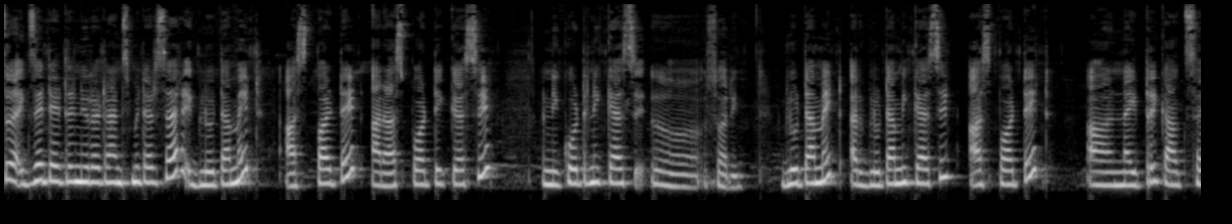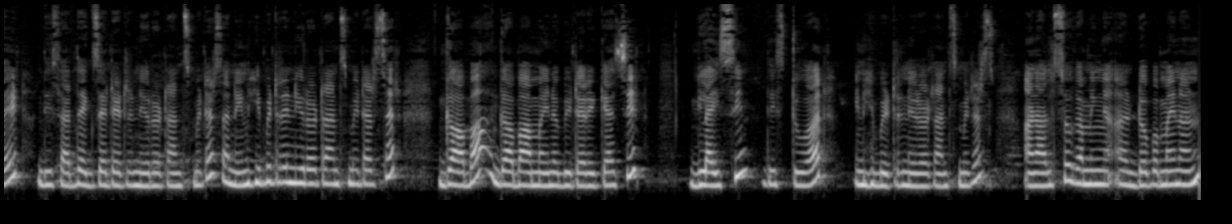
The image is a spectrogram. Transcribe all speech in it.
సో ఎగ్జైటేటరీ న్యూరో ట్రాన్స్మిటర్స్ ఆర్ గ్లూటామేట్ ఆస్పార్టేట్ ఆర్ ఆస్పార్టిక్ యాసిడ్ nicotinic acid uh, sorry glutamate or glutamic acid aspartate uh, nitric oxide these are the excitatory neurotransmitters and inhibitory neurotransmitters are GABA GABA aminobutyric acid glycine these two are inhibitory neurotransmitters and also coming uh, dopamine and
